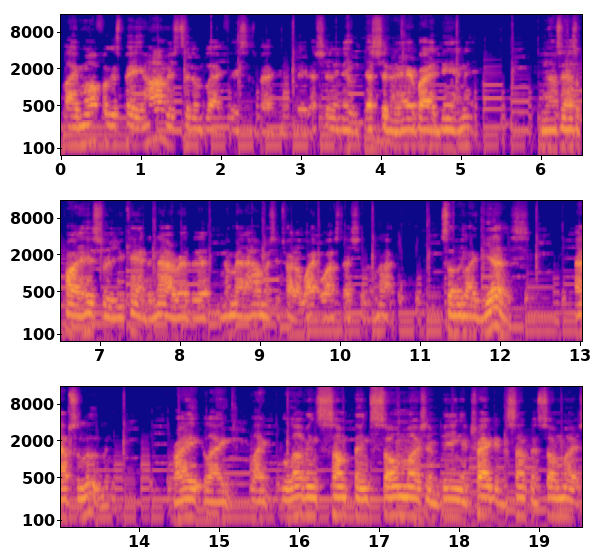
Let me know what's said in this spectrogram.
like motherfuckers paid homage to them black faces back in the day. That shit ain't that shit in everybody's DNA. You know what I'm saying? That's a part of history you can't deny, whether that, no matter how much they try to whitewash that shit or not. So like yes, absolutely. Right? Like like loving something so much and being attracted to something so much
